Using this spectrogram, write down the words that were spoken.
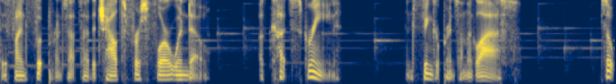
they find footprints outside the child's first floor window, a cut screen, and fingerprints on the glass. So,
